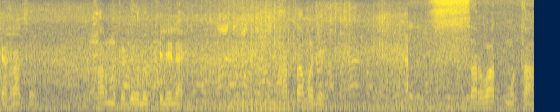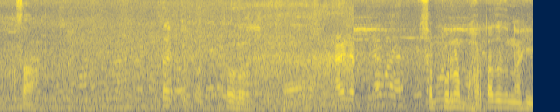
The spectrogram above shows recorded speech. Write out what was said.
शहराचं फार मोठं डेव्हलप केलेलं आहे. भारतामध्ये सर्वात मोठा असा हो हो. संपूर्ण भारतातच नाही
